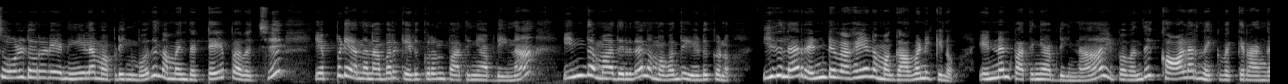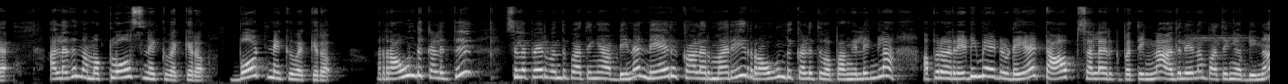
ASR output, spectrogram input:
ஷோல்டருடைய நீளம் அப்படிங்கும்போது நம்ம இந்த டேப்பை வச்சு எப்படி அந்த நபருக்கு எடுக்கிறோன்னு பார்த்தீங்க அப்படின்னா இந்த மாதிரி தான் நம்ம வந்து எடுக்கணும். இதில் ரெண்டு வகையை நம்ம கவனிக்கணும். என்னன்னு பார்த்தீங்க அப்படின்னா இப்போ வந்து காலர் நெக் வைக்கிறாங்க. அல்லது நம்ம க்ளோஸ் நெக் வைக்கிறோம். போட் நெக் வைக்கிறோம். ரவுண்டு கழுத்து. சில பேர் வந்து பார்த்தீங்க அப்படின்னா நேரு காலர் மாதிரி ரவுண்டு கழுத்து வைப்பாங்க இல்லைங்களா? அப்புறம் ரெடிமேடுடைய டாப்ஸ் எல்லாம் இருக்குது பார்த்தீங்களா அதுலலாம் பார்த்தீங்க அப்படின்னா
